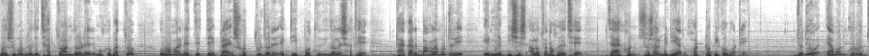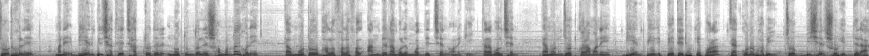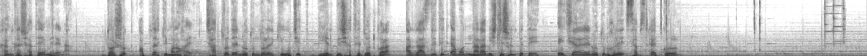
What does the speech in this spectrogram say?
বৈষম্য বিরোধী ছাত্র আন্দোলনের মুখপাত্র উমামার নেতৃত্বে প্রায় সত্তর জনের একটি প্রতিনিধি দলের সাথে ঢাকার বাংলা মোটরে এ নিয়ে বিশেষ আলোচনা হয়েছে, যা এখন সোশ্যাল মিডিয়ার হট টপিকও বটে। যদিও এমন কোনো জোট হলে মানে বিএনপির সাথে ছাত্রদের নতুন দলের সমন্বয় হলে, তা মোটো ভালো ফলাফল আনবে না বলে মত দিচ্ছেন অনেকেই। তারা বলছেন, এমন জোট করা মানে বিএনপির পেটে ঢুকে পড়া, যা কোনোভাবেই চব্বিশের শহীদদের আকাঙ্ক্ষার সাথে মেলে না। দর্শক, আপনার কি মনে হয়? ছাত্রদের নতুন দলের কি উচিত বিএনপির সাথে জোট করা? আর রাজনীতির এমন নানা বিশ্লেষণ পেতে এই চ্যানেলে নতুন হলে সাবস্ক্রাইব করুন।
